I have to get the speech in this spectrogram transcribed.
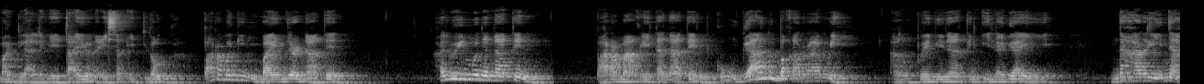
Maglalagay tayo ng isang itlog para maging binder natin. Haluin muna natin para makita natin kung gaano ba karami ang pwede nating ilagay na harina.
